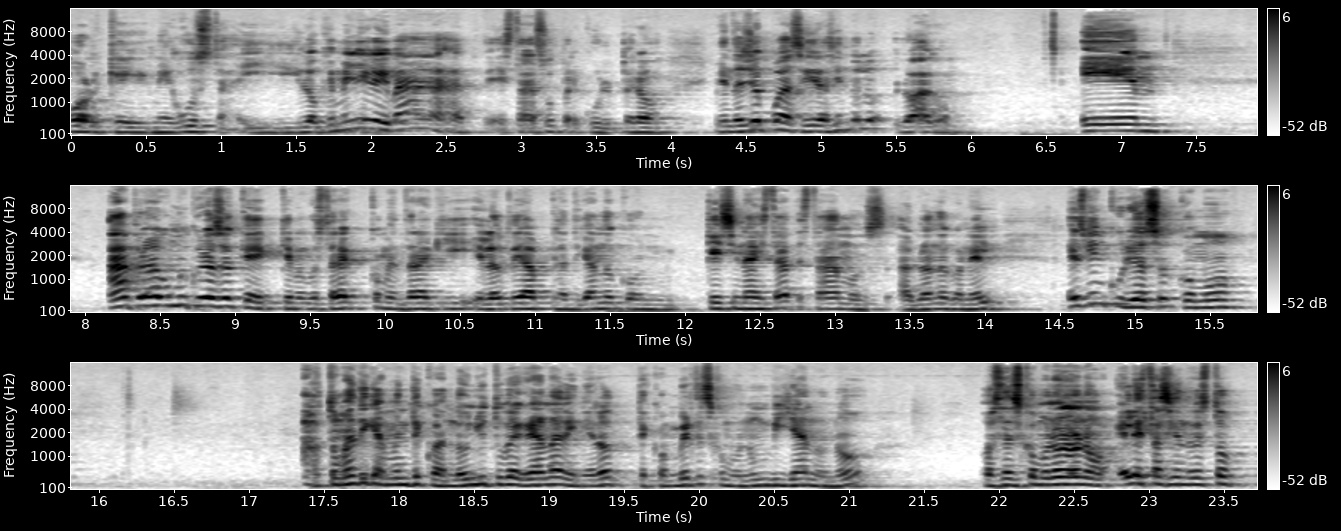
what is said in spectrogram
porque me gusta y lo que me llega y va está súper cool, pero mientras yo pueda seguir haciéndolo, lo hago. Em, ah, pero algo muy curioso que, que, me gustaría comentar aquí, el otro día platicando con Casey Neistat, estábamos hablando con él, es bien curioso cómo automáticamente cuando un youtuber gana dinero te conviertes como en un villano, ¿no? O sea, es como, no, no, no, él está haciendo esto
